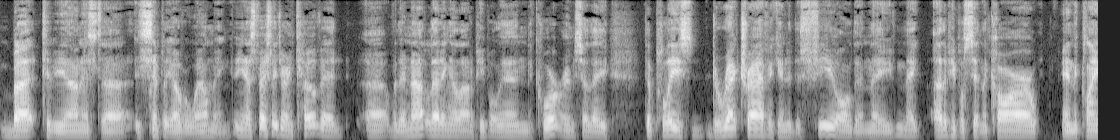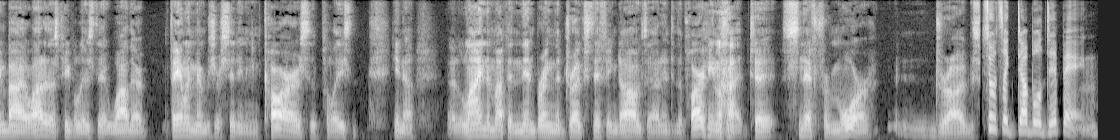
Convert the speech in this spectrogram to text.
But to be honest, uh, it's simply overwhelming, you know, especially during COVID, uh, where they're not letting a lot of people in the courtroom. So they, the police direct traffic into this field and they make other people sit in the car. And the claim by a lot of those people is that while their family members are sitting in cars, the police, you know, line them up and then bring the drug sniffing dogs out into the parking lot to sniff for more drugs. So it's like double dipping.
